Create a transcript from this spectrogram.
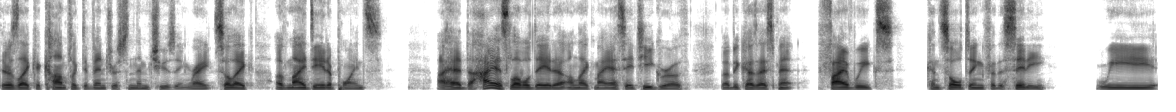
there's like a conflict of interest in them choosing, right? So, like, of my data points, I had the highest level data on like my SAT growth, but because I spent five weeks consulting for the city, we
